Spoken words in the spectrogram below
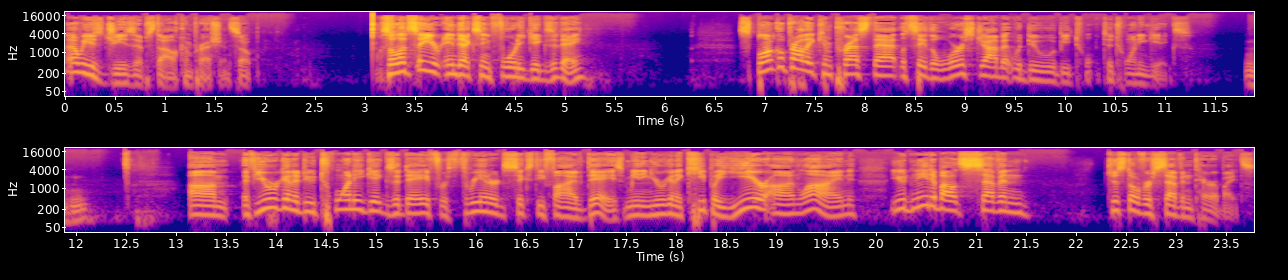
now we use gzip style compression. So, so let's say you're indexing 40 gigs a day. Splunk will probably compress that. Let's say the worst job it would do would be tw- to 20 gigs. Um, if you were going to do 20 gigs a day for 365 days, meaning you were going to keep a year online, you'd need about seven, just over seven terabytes,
